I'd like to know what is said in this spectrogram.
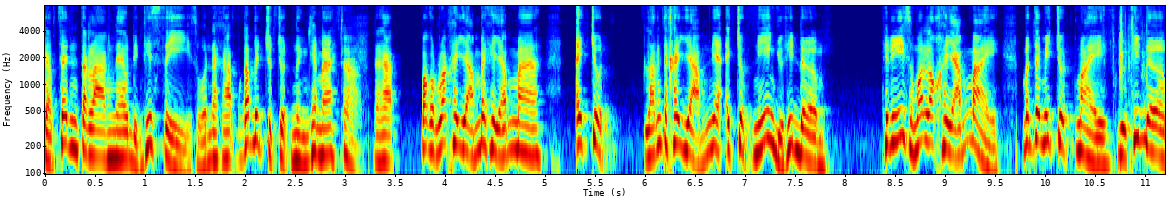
กับเส้นตารางแนวดิ่งที่4สมมตินะครับมันก็เป็นจุดจุดๆหนึ่งใช่ไหมครับนะครับปรากฏว่าขยำไปขยำมาไอ้จุด หลังจากขยำเนี่ยไอ้จุดนี้ยังอยู่ที่เดิม ทีนี้สมมติว่าเราขยำใหม่ มันจะมีจุดใหม่อยู่ที่เดิม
